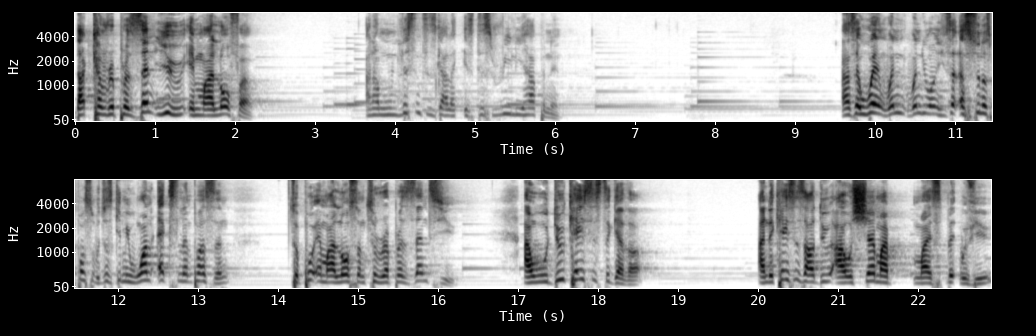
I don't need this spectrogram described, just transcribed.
that can represent you in my law firm. And I'm listening to this guy like, is this really happening? I said, when, when, when do you want? He said, as soon as possible. Just give me one excellent person to put in my law firm to represent you. And we'll do cases together. And the cases I'll do, I will share my, my split with you.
